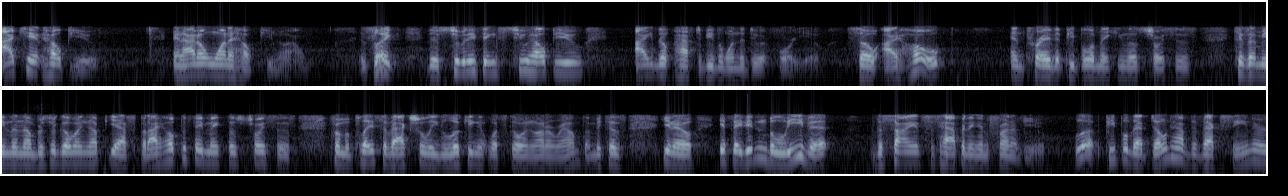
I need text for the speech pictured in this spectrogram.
I can't help you, and I don't want to help you now. It's like there's too many things to help you. I don't have to be the one to do it for you. So I hope and pray that people are making those choices because I mean the numbers are going up, yes, but I hope that they make those choices from a place of actually looking at what's going on around them. Because you know, if they didn't believe it, the science is happening in front of you. Look, people that don't have the vaccine are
